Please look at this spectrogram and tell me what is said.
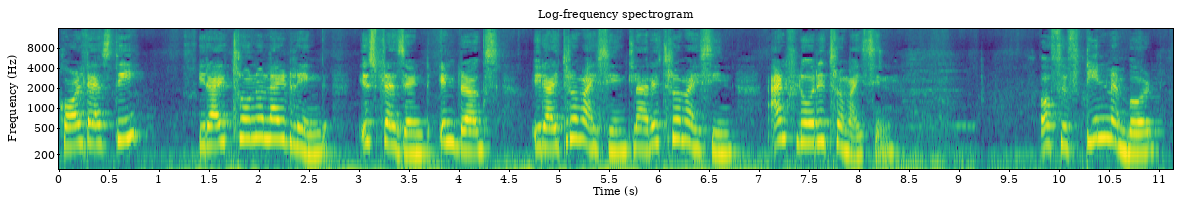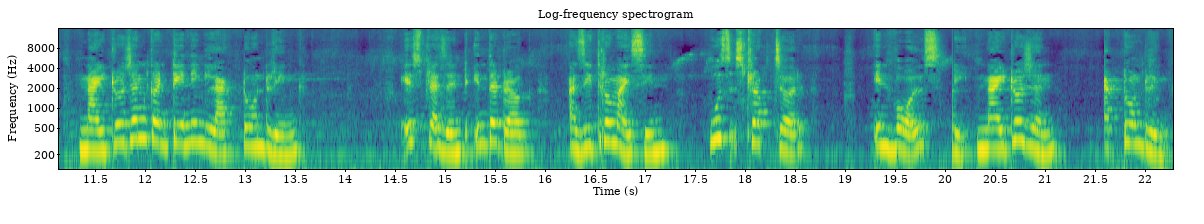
called as the erythronolide ring is present in drugs erythromycin, clarithromycin, and flurithromycin. A 15 membered nitrogen containing lactone ring is present in the drug azithromycin, whose structure involves nitrogen lactone ring.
